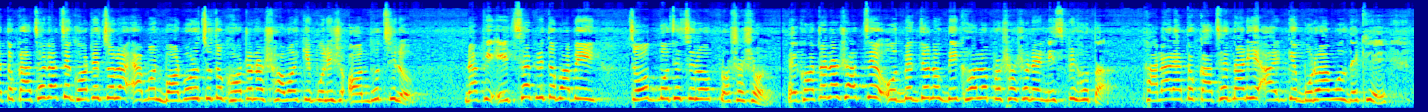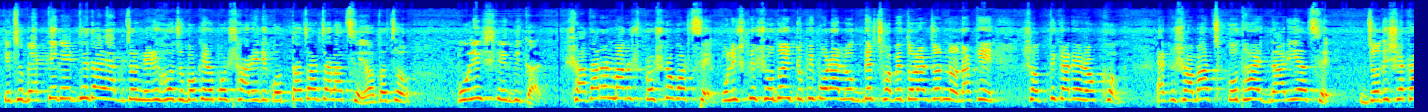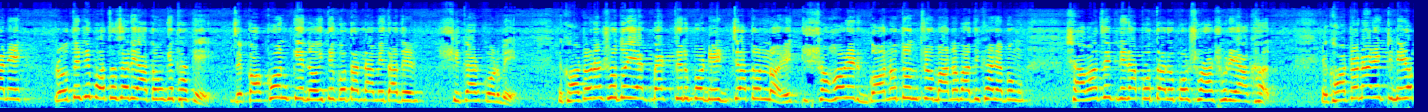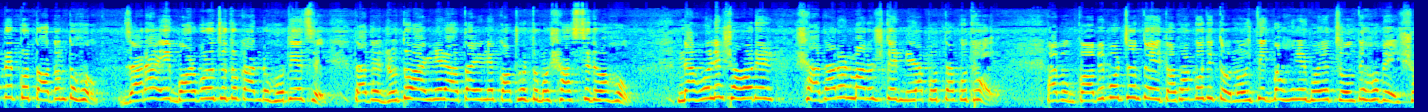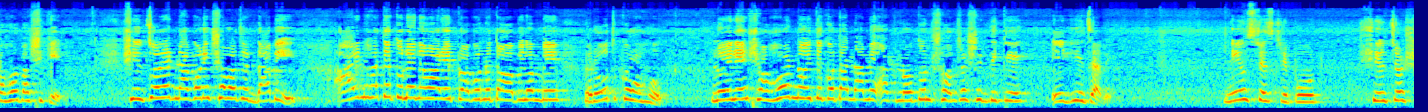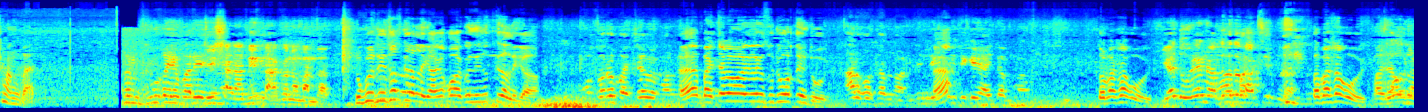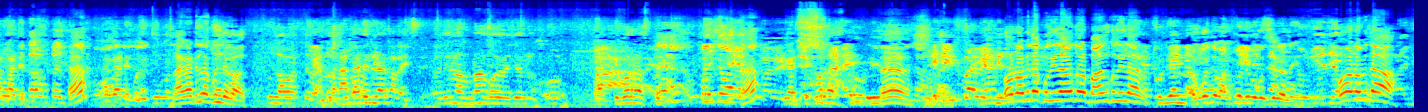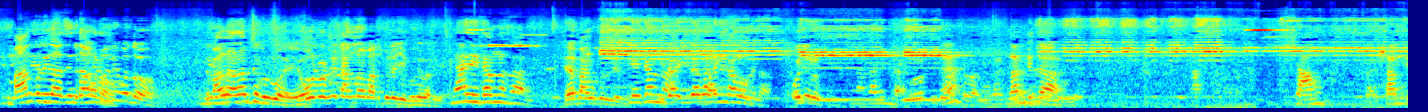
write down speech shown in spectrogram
এত কাছাকাছি ঘটে চলা এমন বর্বরোচিত ঘটনার সময় কি পুলিশ অন্ধ ছিল, নাকি ইচ্ছাকৃতভাবেই চোখ বসেছিল প্রশাসন? এ ঘটনার সবচেয়ে উদ্বেগজনক দিক হল প্রশাসনের নিষ্পৃহতা। থানার এত কাছে দাঁড়িয়ে আইনকে বুড়ো আঙুল দেখিয়ে কিছু ব্যক্তি নির্দ্বিধায় একজন নিরীহ যুবকের ওপর শারীরিক অত্যাচার চালাচ্ছে, অথচ পুলিশ নির্বিকার। সাধারণ মানুষ প্রশ্ন করছে, পুলিশ কি শুধুই টুপি পরা লোকদের ছবি তোলার জন্য নাকি সত্যিকারের রক্ষক? এক সমাজ কোথায় দাঁড়িয়ে আছে? যদি সেখানে প্রতিটি পথচারী আতঙ্কে থাকে, যে কখন কে নৈতিকতার নামে তাদের স্বীকার করবে? ঘটনা শুধুই এক ব্যক্তির উপর নির্যাতন নয়, একটি শহরের গণতন্ত্র, মানবাধিকার এবং সামাজিক নিরাপত্তার উপর সরাসরি আঘাত। ঘটনার একটি নিরপেক্ষ তদন্ত হোক, যারা এই বর্বরোচিত কাণ্ড ঘটিয়েছে, তাদের দ্রুত আইনের আওতায় এনে কঠোরতম শাস্তি দেওয়া হোক। না হলে শহরের সাধারণ মানুষদের নিরাপত্তা কোথায়? এবং কবে পর্যন্ত এই তথাকথিত নৈতিক বাহিনীর ভয়ে চলতে হবে শহরবাসীকে? শিলচরের নাগরিক সমাজের দাবি আইন হাতে তুলে নেওয়ার এই প্রবণতা অবিলম্বে রোধ করা হোক। নইলে শহর নৈতিকতার নামে এক নতুন সন্ত্রাসের দিকে এগিয়ে যাবে। নিউজ ডেস্ক রিপোর্ট শিলচর সংবাদ। তুই সারাদিন থাকো না মান্দার। তুকু নিজত কিনা লিগা কয় কই নিজত কিনা লিগা। হ্যাঁ বাচ্চা বেমার লাগে ছুটি করতেন তুই আর করতাম না? থেকে আইতাম না। তোর বাসা কই তোর বাসা কই বাজা না গাড়ি হ্যাঁ নাগাটিলা কোন জায়গা না গাড়ি লাগ ওই জন্য আমরা কই ওই জন্য ও হ্যাঁ হ্যাঁ রবিদা কুলিলা তোর বান কুলিলার ও রবিদা বান কুলিলা চিন্তা করো বাংলা আরামসে ওর রোডে টান করে যাব এবারে না না স্যার। হ্যাঁ বান করলে যেতাম না। বাড়ি খাওয়া হবে না। ওই? নাম শ্যাম। শ্যাম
